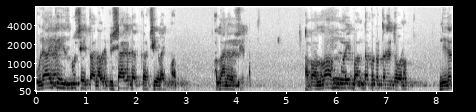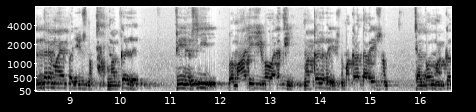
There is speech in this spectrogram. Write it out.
ഉലായിക്ക ഹിസ്ബു ഷെയ്ത്താൻ അവർ പിശാജിന്റെ കക്ഷികളായി മാറും. അള്ളാന്റെ കക്ഷിയല്ല. അപ്പൊ അള്ളാഹുമായി ബന്ധം എന്ത് വേണം? നിരന്തരമായ പരീക്ഷണം മക്കളിൽ ഫീ മാലി വലതി മക്കളുടെ പരീക്ഷണം. മക്കളെന്താ പരീക്ഷണം? ചിലപ്പം മക്കൾ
